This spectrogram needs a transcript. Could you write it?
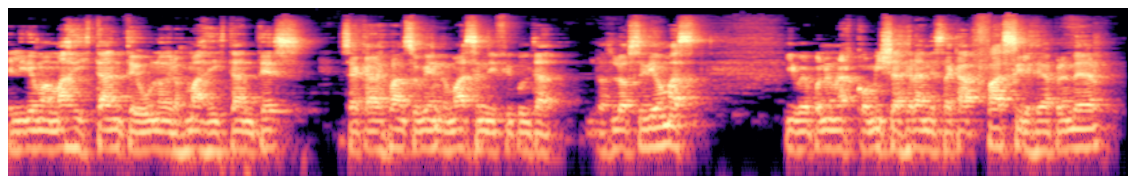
el idioma más distante, uno de los más distantes. O sea, cada vez van subiendo más en dificultad. Los, los idiomas, y voy a poner unas comillas grandes acá, fáciles de aprender.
